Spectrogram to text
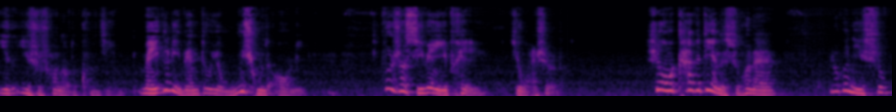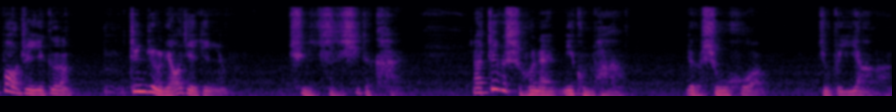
一个艺术创造的空间，每个里边都有无穷的奥秘，不是说随便一配就完事儿了。所以我们看个电影的时候呢，如果你是抱着一个真正了解电影，去仔细的看，那这个时候呢，你恐怕那个收获就不一样了，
